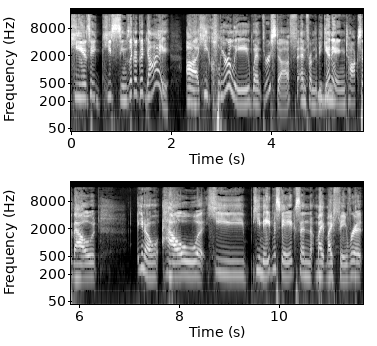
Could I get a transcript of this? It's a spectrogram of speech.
he is a he seems like a good guy. Uh, he clearly went through stuff, and from the beginning talks about you know how he he made mistakes and my my favorite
